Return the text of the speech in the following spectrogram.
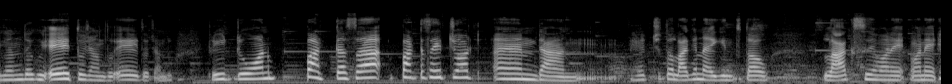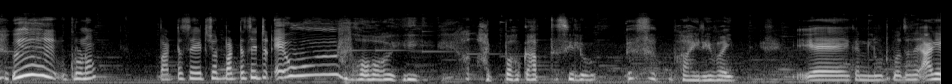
এখান থেকে এই তো চান্দু এই তো চান্দু থ্রি টু ওয়ান পাট্টাসা পাট্টাসা হেড শট অ্যান্ড ডান হেড তো লাগে নাই কিন্তু তাও লাগছে মানে মানে ক্রোনো পাট্টাসা হেড শট পাট্টাসা হেড শট এ ভয় হাত পাও কাঁপতেছিল ভাই রে ভাই এখানে লুট করতেছে। আগে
